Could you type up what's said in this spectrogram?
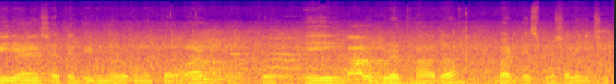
বিরিয়ানির সাথে বিভিন্ন রকমের তরকারি। তো এই দুপুরের খাওয়া দাওয়া বার্থডে স্পেশাল এই ছিল।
